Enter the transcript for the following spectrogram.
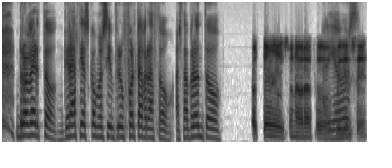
Roberto, gracias, como siempre. Un fuerte abrazo. Hasta pronto. A ustedes, un abrazo. Cuídense.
